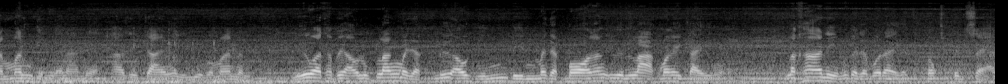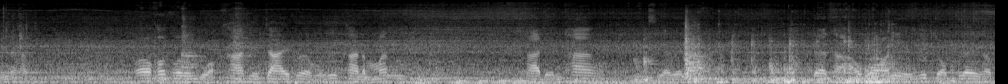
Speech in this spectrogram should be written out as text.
น้ำมันขึ้นขนาดเนี้ยค่าใช้จ่ายก็อยู่ประมาณนั้นหรือว่าถ้าไปเอาลูกลังมาจากหรือเอาหินดินมาจากบอทั้งอื่นลากมาไกลๆเนี่ยราคานี่มันก็จะบ่ได้ก็ตกเป็นแสนนะครับ เพราะเขาต้องบวกค่าใช้จ่ายเพิ่มคือค่าน้ำมัน ค่าเดินทางมันเสียเวลา แต่ถ้าเอาวอนี่คือจบเลยครับ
